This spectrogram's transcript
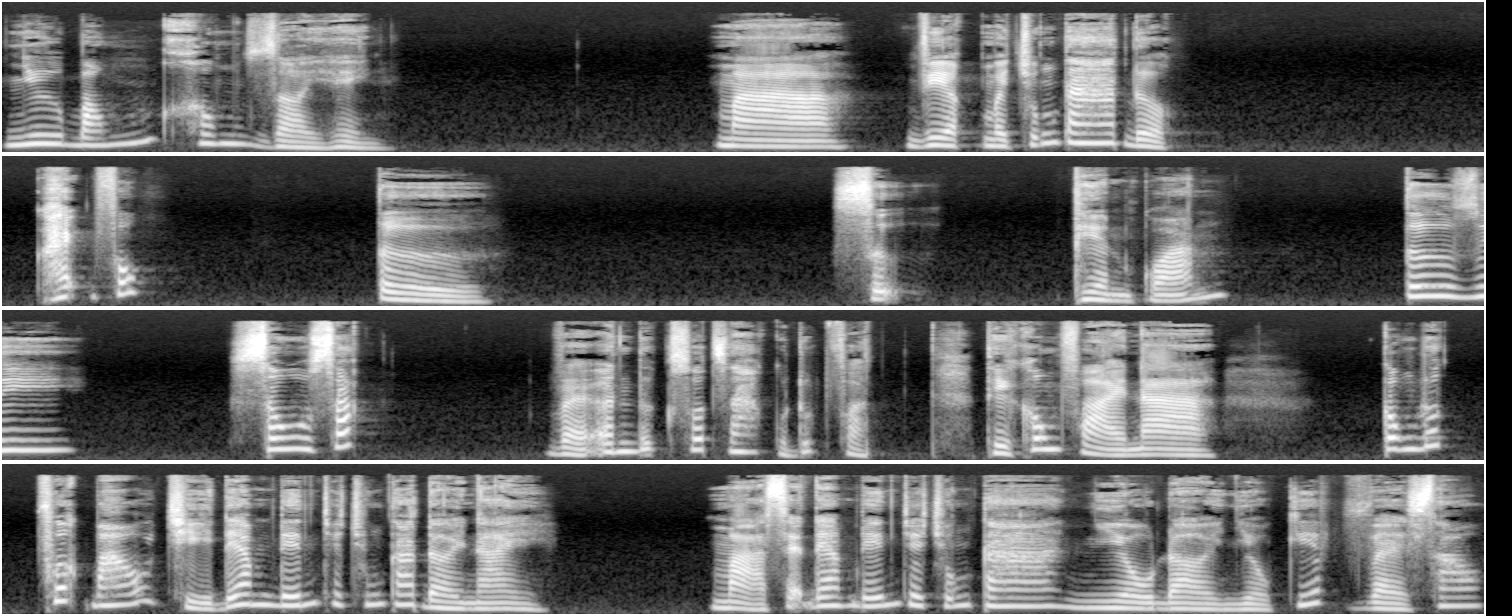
như bóng không rời hình mà việc mà chúng ta được hạnh phúc từ sự thiền quán, tư duy sâu sắc về ân đức xuất gia của đức phật, thì không phải là công đức phước báo chỉ đem đến cho chúng ta đời này, mà sẽ đem đến cho chúng ta nhiều đời nhiều kiếp về sau.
